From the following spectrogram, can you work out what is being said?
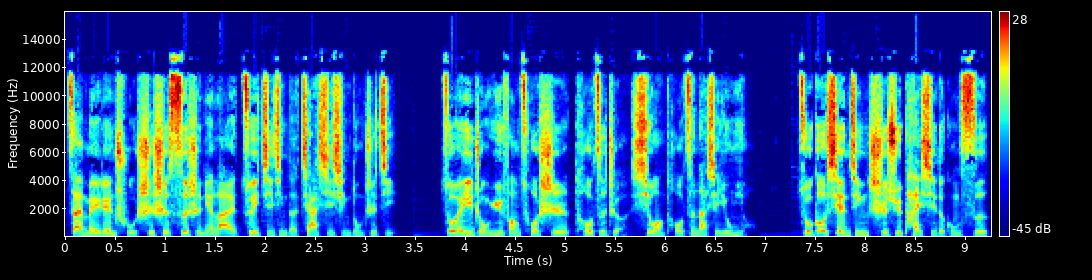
在美联储实施四十年来最激进的加息行动之际，作为一种预防措施，投资者希望投资那些拥有足够现金持续派息的公司。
